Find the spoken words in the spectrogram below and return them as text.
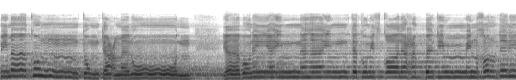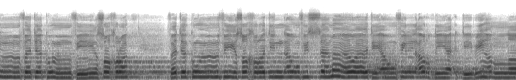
بما كنتم تعملون يا بني إنها إن تك مثقال حبة من خردل فتكن في صخرة فتكن في صخرة أو في السماوات أو في الأرض يأت بها الله.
